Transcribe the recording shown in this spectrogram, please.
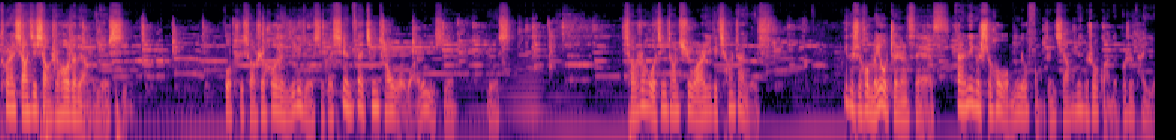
突然想起小时候的两个游戏。不是小时候的一个游戏和现在经常我玩的一些游戏。小时候我经常去玩一个枪战游戏，那个时候没有真人 CS，但是那个时候我们有仿真枪，那个时候管的不是太严。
